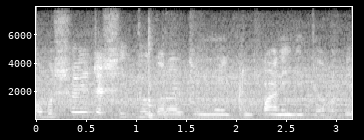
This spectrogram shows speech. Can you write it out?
অবশ্যই এটা সিদ্ধ করার জন্য একটু পানি দিতে হবে।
